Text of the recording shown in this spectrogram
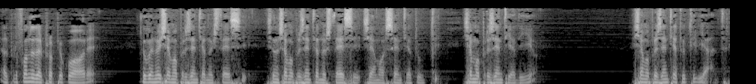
al profondo del proprio cuore, dove noi siamo presenti a noi stessi se non siamo presenti a noi stessi, siamo assenti a tutti, siamo presenti a Dio e siamo presenti a tutti gli altri.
